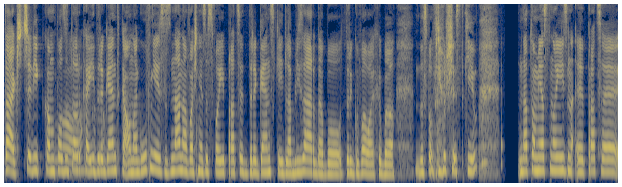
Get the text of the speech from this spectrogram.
Tak, czyli kompozytorka i dyrygentka. Ona głównie jest znana właśnie ze swojej pracy dyrygenckiej dla Blizzarda, bo dyrygowała chyba dosłownie wszystkim. Natomiast no, jej y, prace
